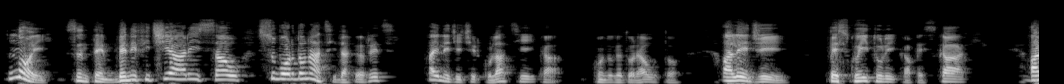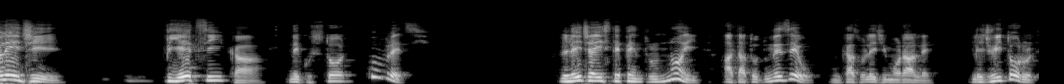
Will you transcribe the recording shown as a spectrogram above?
Noi suntem beneficiarii sau subordonații, dacă vreți, ai legii circulației ca conducători auto, a legii pescuitului ca pescari, a legii pieții ca negustori, cum vreți. Legea este pentru noi, a dat-o Dumnezeu, în cazul legii morale, legiuitorul,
